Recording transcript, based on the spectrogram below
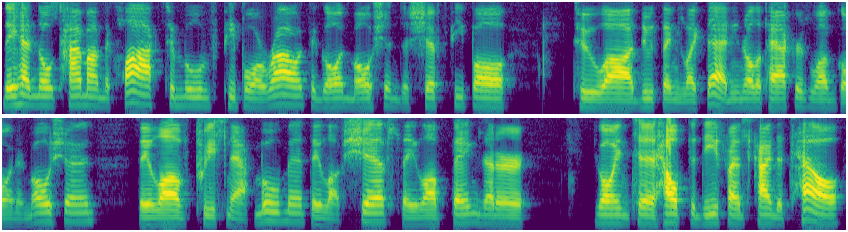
They had no time on the clock to move people around, to go in motion, to shift people, to uh, do things like that. You know, the Packers love going in motion. They love pre-snap movement. They love shifts. They love things that are going to help the defense kind of tell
